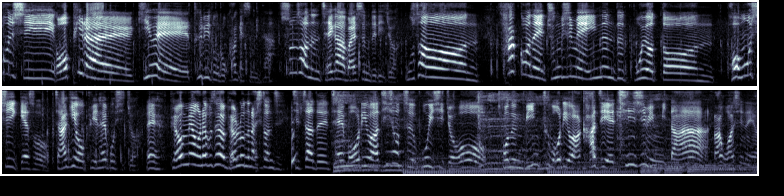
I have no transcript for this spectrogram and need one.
분씩 어필할 기회 드리도록 하겠습니다. 순서는 제가 말씀드리죠. 우선 사건의 중심에 있는 듯 보였던 버모 씨께서 자기 어필 해보시죠. 네, 변명을 해보세요. 변론을 하시던지. 집사들 제 머리와 티셔츠 보이시죠? 저는 민트 머리와 가지의 진심입니다. 라고 하시네요.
